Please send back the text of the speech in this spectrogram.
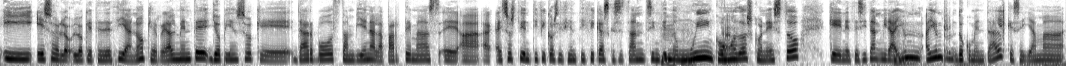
y eso lo, que te decía, ¿no? Que realmente yo pienso que dar voz también a la parte más, eh, a, esos científicos y científicas que se están sintiendo muy incómodos con esto, que necesitan. Mira, hay un, mm. hay un documental que se llama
